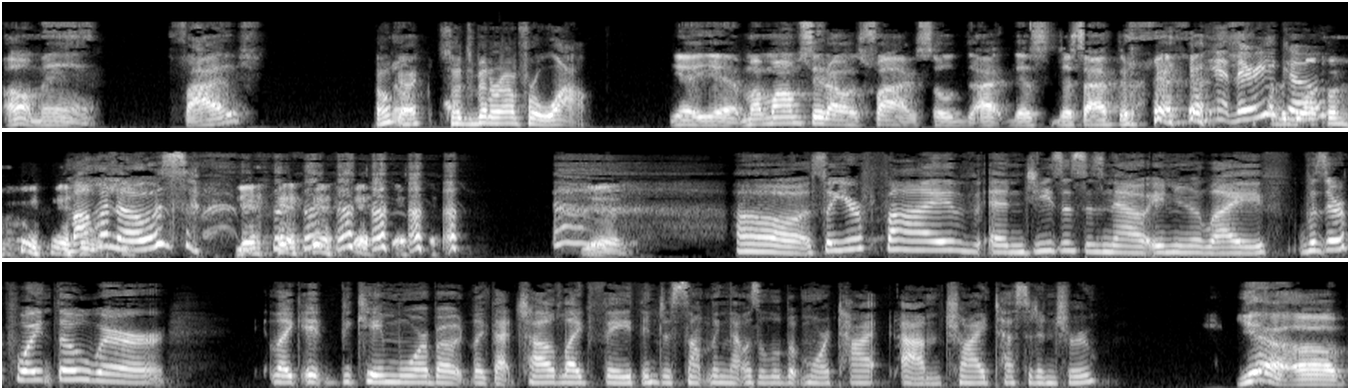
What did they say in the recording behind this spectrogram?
Oh man, five. Okay, so it's been around for a while. Yeah, yeah. My mom said I was five, so I, that's that's out there. yeah, there you go. Mama knows. yeah. yeah. Oh, so you're five, and Jesus is now in your life. Was there a point though where, like, it became more about like that childlike faith into something that was a little bit more t- um, tried, tested, and true? Yeah, uh,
